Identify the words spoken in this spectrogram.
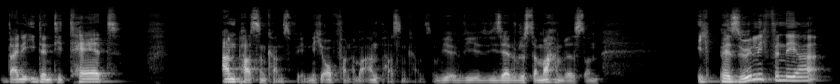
deine Identität anpassen kannst für ihn. Nicht opfern, aber anpassen kannst. Und wie, wie, wie sehr du das da machen wirst. Und ich persönlich finde ja,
